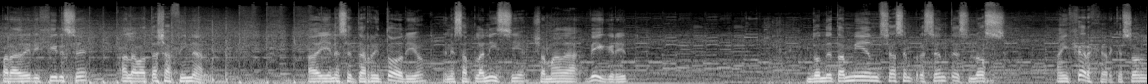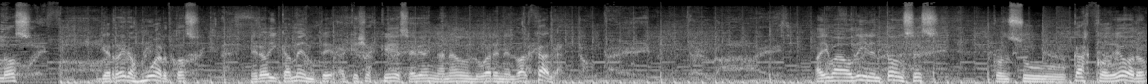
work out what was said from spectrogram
para dirigirse a la batalla final. Ahí en ese territorio, en esa planicie llamada Vigrid, donde también se hacen presentes los Einherjer, que son los guerreros muertos heroicamente, aquellos que se habían ganado un lugar en el Valhalla. Ahí va Odín entonces, con su casco de oro,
